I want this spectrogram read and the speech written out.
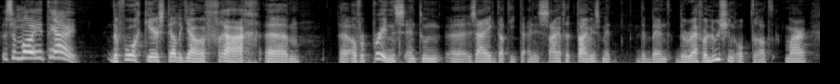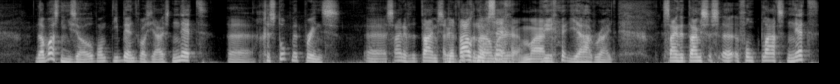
Dat is een mooie trui. De vorige keer stelde ik jou een vraag. Um, eh, over Prince. En toen eh, zei ik dat hij tijdens Sign of the Times met de band The Revolution optrad. Maar dat was niet zo, want die band was juist net eh, gestopt met Prince. Eh, Sign of the Times dat wou ik nog opgenomen- zeggen, maar die- ja, right. Sign of the Times eh, vond plaats net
